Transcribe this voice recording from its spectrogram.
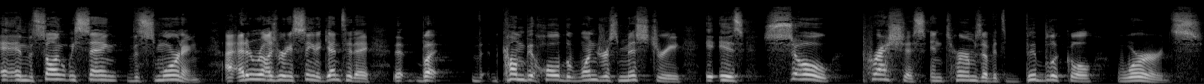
And the song that we sang this morning, I didn't realize we were going to sing it again today, but come behold the wondrous mystery it is so precious in terms of its biblical words.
